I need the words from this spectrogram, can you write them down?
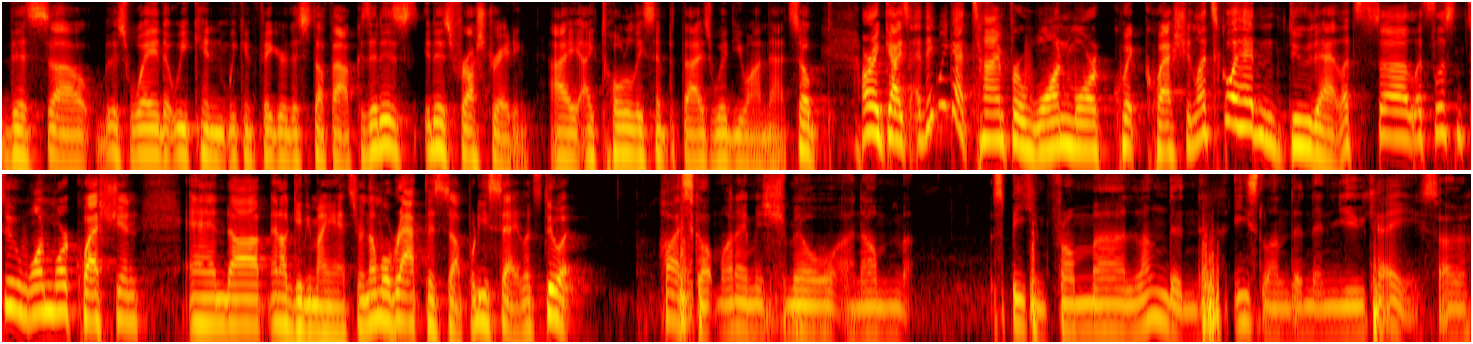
this uh, this way that we can we can figure this stuff out because it is it is frustrating. I, I totally sympathize with you on that. So, all right, guys, I think we got time for one more quick question. Let's go ahead and do that. Let's uh, let's listen to one more question and uh, and I'll give you my answer, and then we'll wrap this up. What do you say? Let's do it. Hi, Scott. My name is Shamil, and I'm speaking from uh, London, East London, in the UK. So,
